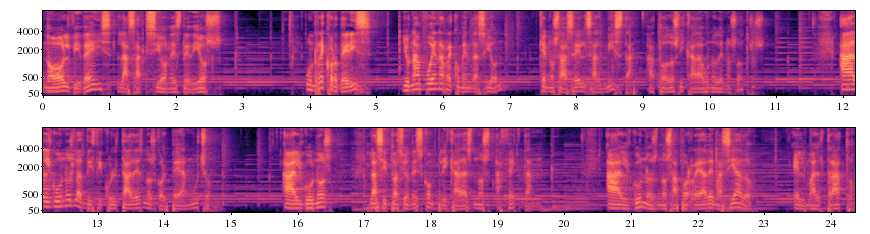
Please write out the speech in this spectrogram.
No olvidéis las acciones de Dios. Un recorderis y una buena recomendación que nos hace el salmista a todos y cada uno de nosotros. A algunos las dificultades nos golpean mucho. A algunos las situaciones complicadas nos afectan. A algunos nos aporrea demasiado el maltrato,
